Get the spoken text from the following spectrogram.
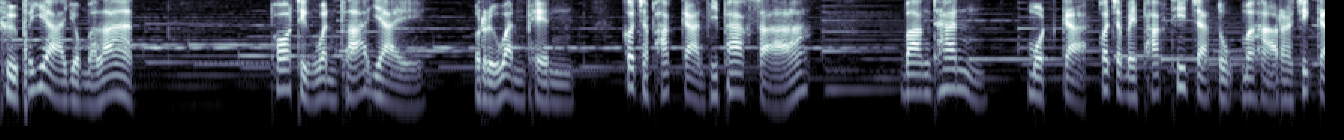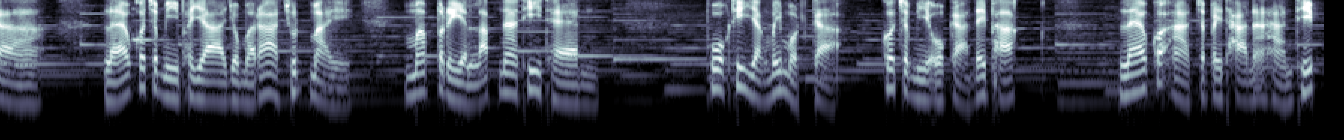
คือพระยายมราช พอถึงวันพระใหญ่ หรือวันเพ็ญก็จะพักการพิพากษา บางท่านหมดกะก็จะไปพักที่จตุมหาราชิกา แล้วก็จะมีพญายมราชชุดใหม่ มาเปลี่ยนรับหน้าที่แทน พวกที่ยังไม่หมดกะ ก็จะมีโอกาสได้พัก แล้วก็อาจจะไปทานอาหารทิพย์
